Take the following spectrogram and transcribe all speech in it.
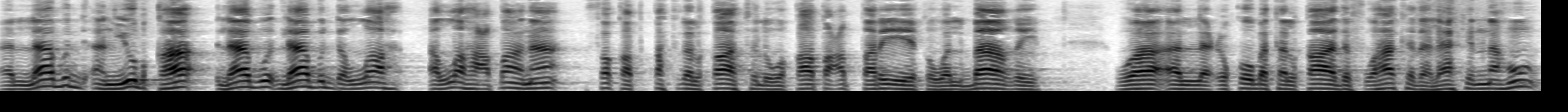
لابد أن يبقى لابد, لابد الله الله أعطانا فقط قتل القاتل وقاطع الطريق والباغي والعقوبة القاذف وهكذا لكنه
